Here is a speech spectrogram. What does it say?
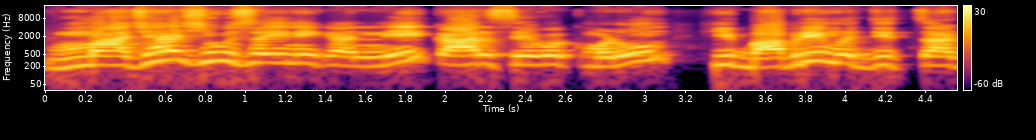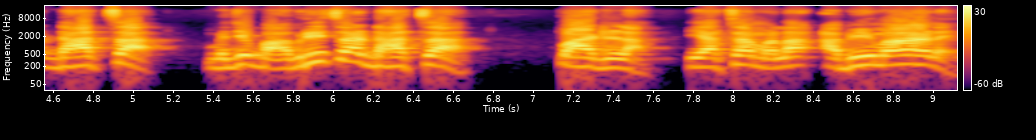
माझ्या शिवसैनिकांनी कारसेवक म्हणून ही बाबरी मस्जिदचा ढाचा म्हणजे बाबरीचा ढाचा पाडला याचा मला अभिमान आहे.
